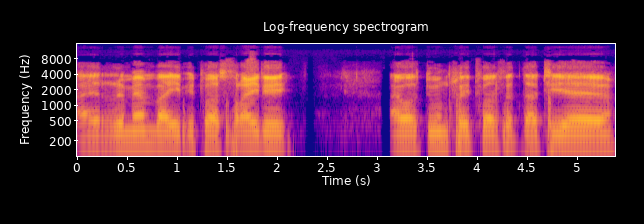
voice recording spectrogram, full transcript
I remember it, it was Friday. I was doing grade 12 at that year.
